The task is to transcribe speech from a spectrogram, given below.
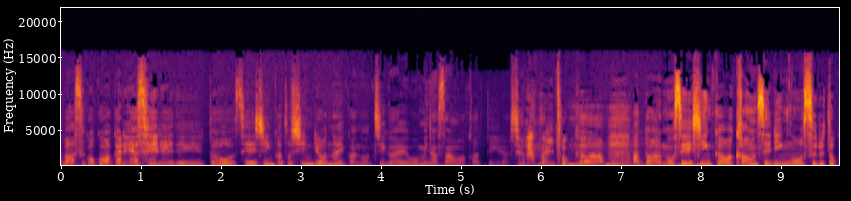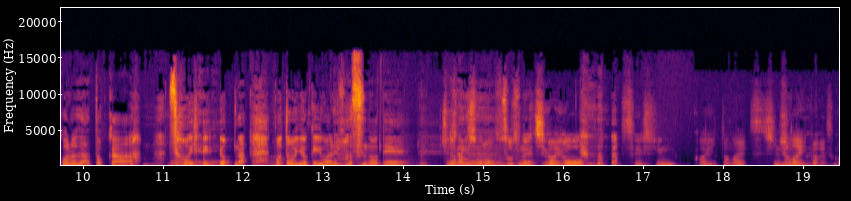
えばすごく分かりやすい例で言うと精神科と心療内科の違いを皆さん分かっていらっしゃらないとか、うん、あとあの精神科はカウンセリングをするところだとか、うん、そういうようなことをよく言われますので。ちなみにその、そうですね。違いが精神科医とない心療内科ですか、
